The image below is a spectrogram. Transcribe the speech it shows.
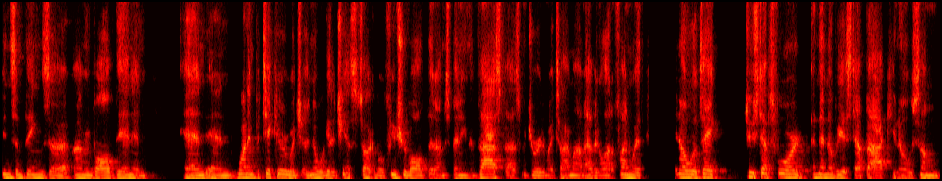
in some things uh, I'm involved in, and and and one in particular, which I know we'll get a chance to talk about, Future Vault, that I'm spending the vast vast majority of my time on, having a lot of fun with. You know, we'll take two steps forward, and then there'll be a step back. You know, some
